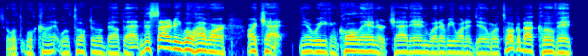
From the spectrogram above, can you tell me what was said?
So we'll we'll kind of we'll talk to them about that. And this Saturday we'll have our our chat, you know, where you can call in or chat in, whatever you want to do. And we'll talk about COVID.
